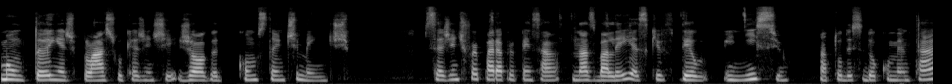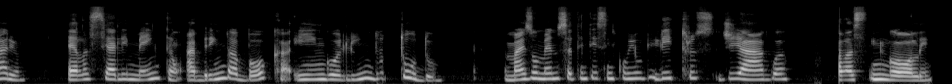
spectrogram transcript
montanha de plástico que a gente joga constantemente. se a gente for parar para pensar nas baleias que deu início a todo esse documentário, elas se alimentam abrindo a boca e engolindo tudo. Mais ou menos 75 mil litros de água elas engolem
